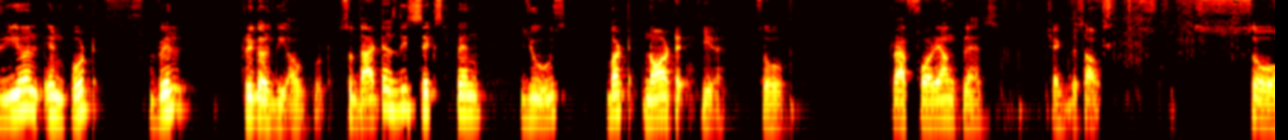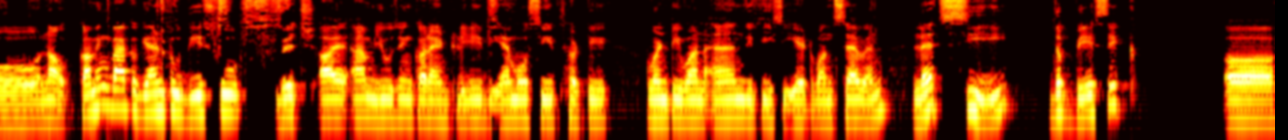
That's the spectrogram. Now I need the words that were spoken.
real input will trigger the output. So that is the sixth pin use but not here. So trap for young players. Check this out. So now coming back again to these two which i am using currently the moc 3021 and the pc 817 let's see the basic uh,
